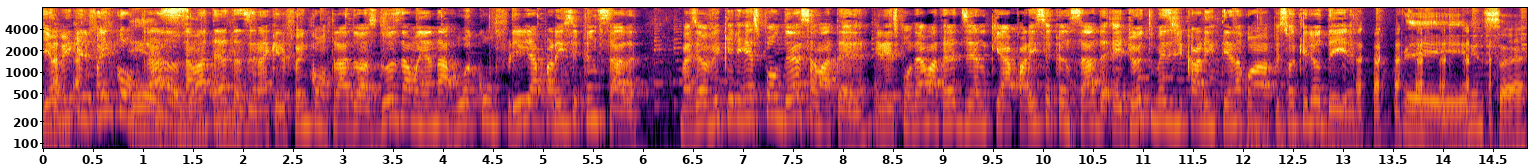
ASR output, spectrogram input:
E eu vi que ele foi encontrado, na matéria tá dizendo, né, que ele foi encontrado às duas da manhã na rua com frio e aparência cansada. Mas eu vi que ele respondeu essa matéria. Ele respondeu a matéria dizendo que a aparência cansada é de oito meses de quarentena com uma pessoa que ele odeia. Isso, é.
